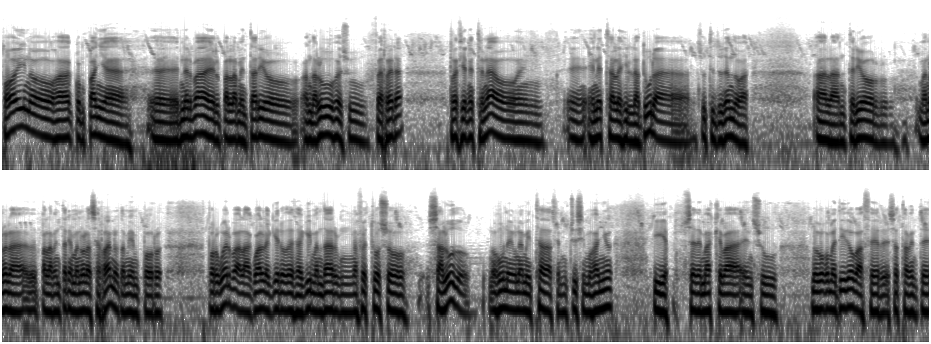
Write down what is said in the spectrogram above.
Hoy nos acompaña eh, Nerva el parlamentario andaluz Jesús Ferrera, recién estrenado en, esta legislatura, sustituyendo a, la anterior parlamentaria Manuela Serrano, también por, por Huelva, a la cual le quiero desde aquí mandar un afectuoso saludo. Nos une una amistad hace muchísimos años y sé además que va en su nuevo cometido, va a hacer exactamente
